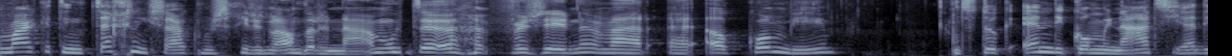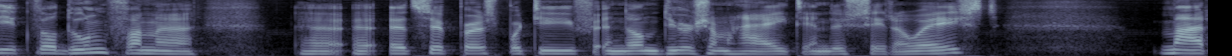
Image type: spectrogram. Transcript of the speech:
marketingtechnisch zou ik misschien een andere naam moeten verzinnen. Maar El Combi, het is natuurlijk en die combinatie ja, die ik wil doen van het super sportief en dan duurzaamheid en dus zero waste. Maar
